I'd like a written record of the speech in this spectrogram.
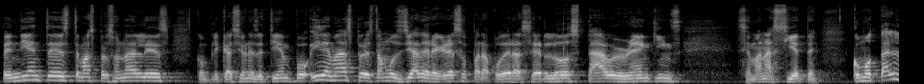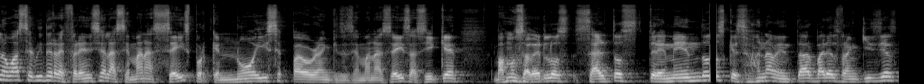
pendientes, temas personales, complicaciones de tiempo y demás, pero estamos ya de regreso para poder hacer los Power Rankings semana 7. Como tal no va a servir de referencia a la semana 6 porque no hice Power Rankings de semana 6, así que vamos a ver los saltos tremendos que se van a aventar varias franquicias.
